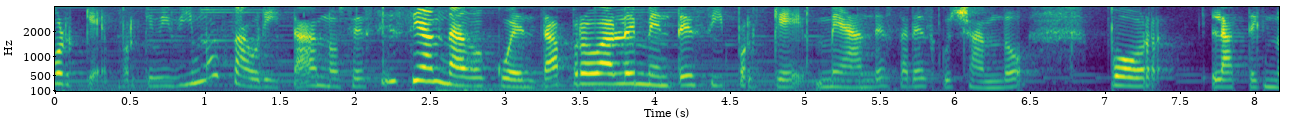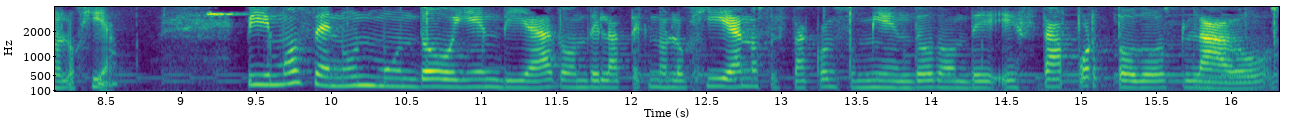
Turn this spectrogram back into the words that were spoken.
¿Por qué? Porque vivimos ahorita, no sé si se han dado cuenta, probablemente sí, porque me han de estar escuchando por la tecnología. Vivimos en un mundo hoy en día donde la tecnología nos está consumiendo, donde está por todos lados,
